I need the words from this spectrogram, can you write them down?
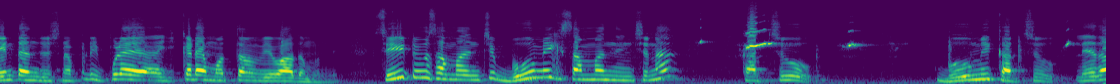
ఏంటని చూసినప్పుడు ఇప్పుడే ఇక్కడే మొత్తం వివాదం ఉంది. సి సంబంధించి భూమికి సంబంధించిన ఖర్చు. భూమి ఖర్చు లేదా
